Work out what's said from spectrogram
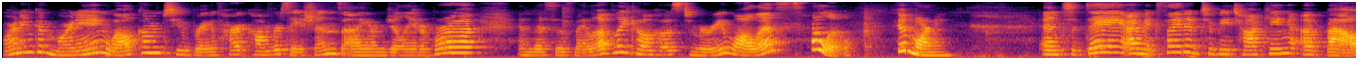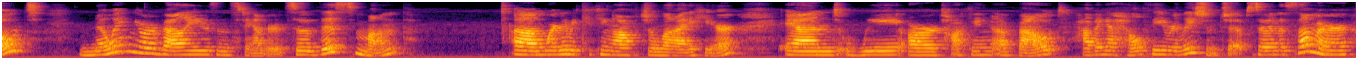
Morning, good morning. Welcome to Braveheart Conversations. I am Jillian Aurora, and this is my lovely co host, Marie Wallace. Hello. Good morning. And today I'm excited to be talking about knowing your values and standards. So, this month, um, we're going to be kicking off July here, and we are talking about having a healthy relationship. So, in the summer,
